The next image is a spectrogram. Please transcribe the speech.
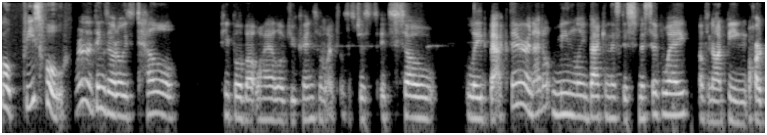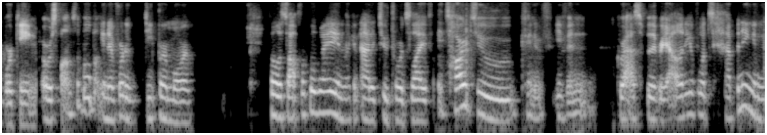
oh peaceful. One of the things I would always tell people about why I loved Ukraine so much is it's just it's so laid back there. And I don't mean laid back in this dismissive way of not being hardworking or responsible, but in a sort of deeper, more philosophical way and like an attitude towards life, it's hard to kind of even grasp the reality of what's happening and,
